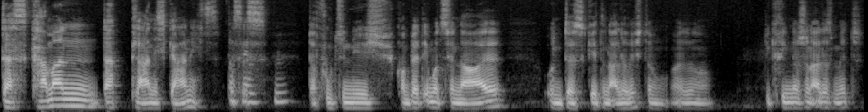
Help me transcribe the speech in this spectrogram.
das kann man, da plane ich gar nichts. Das Okay. ist, da funktioniere ich komplett emotional und das geht in alle Richtungen. Also die kriegen da schon alles mit.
